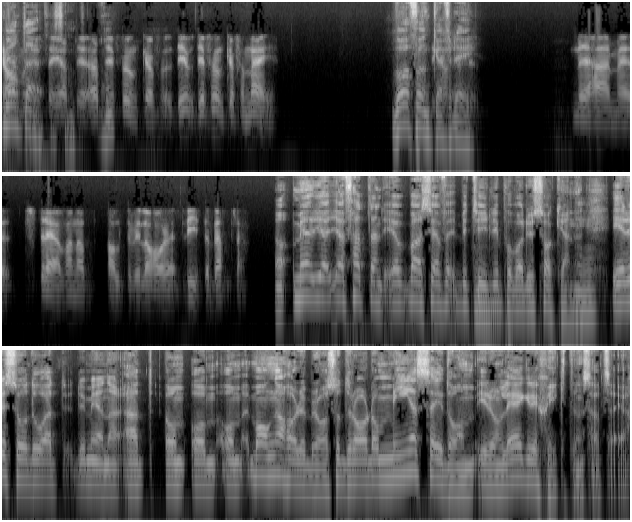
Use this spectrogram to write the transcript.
Ja, Vänta. men jag säger att, det, att det, funkar för, det, det funkar för mig. Vad funkar för dig? Med det här med strävan att alltid vilja ha det lite bättre. Ja, men jag, jag fattar inte, jag bara så jag blir tydlig på vad du sa Kenneth. Mm. Är det så då att du menar att om, om, om många har det bra så drar de med sig dem i de lägre skikten så att säga?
